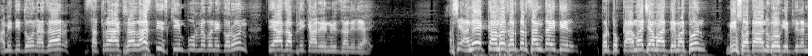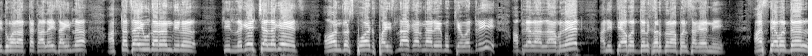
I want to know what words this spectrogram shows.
आम्ही ती दोन हजार सतरा अठरालाच ती स्कीम पूर्णपणे करून ती आज आपली कार्यान्वित झालेली आहे. अशी अनेक कामं खरं तर सांगता येतील परंतु कामाच्या माध्यमातून मी स्वतः अनुभव घेतलेला. मी तुम्हाला आत्ता कालही सांगितलं आत्ताचंही उदाहरण दिलं की लगेचच्या लगेच ऑन द स्पॉट फैसला करणारे मुख्यमंत्री आपल्याला लाभलेत आणि त्याबद्दल खरं तर आपण सगळ्यांनी आज त्याबद्दल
